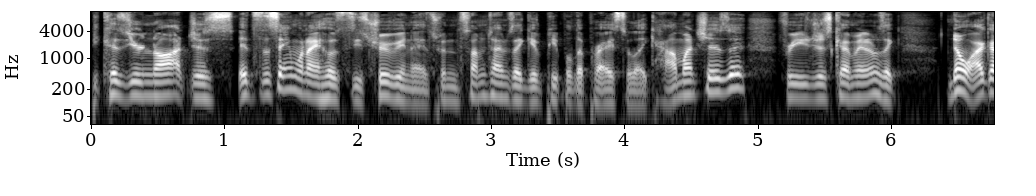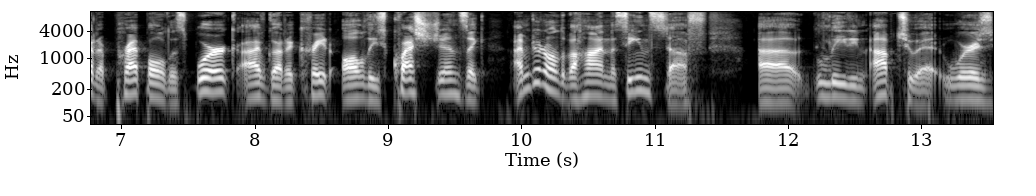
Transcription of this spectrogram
because you're not just, it's the same when I host these trivia nights. When sometimes I give people the price, they're like, how much is it for you to just come in? I was like, no, I got to prep all this work. I've got to create all these questions. Like, I'm doing all the behind the scenes stuff uh, leading up to it. Whereas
